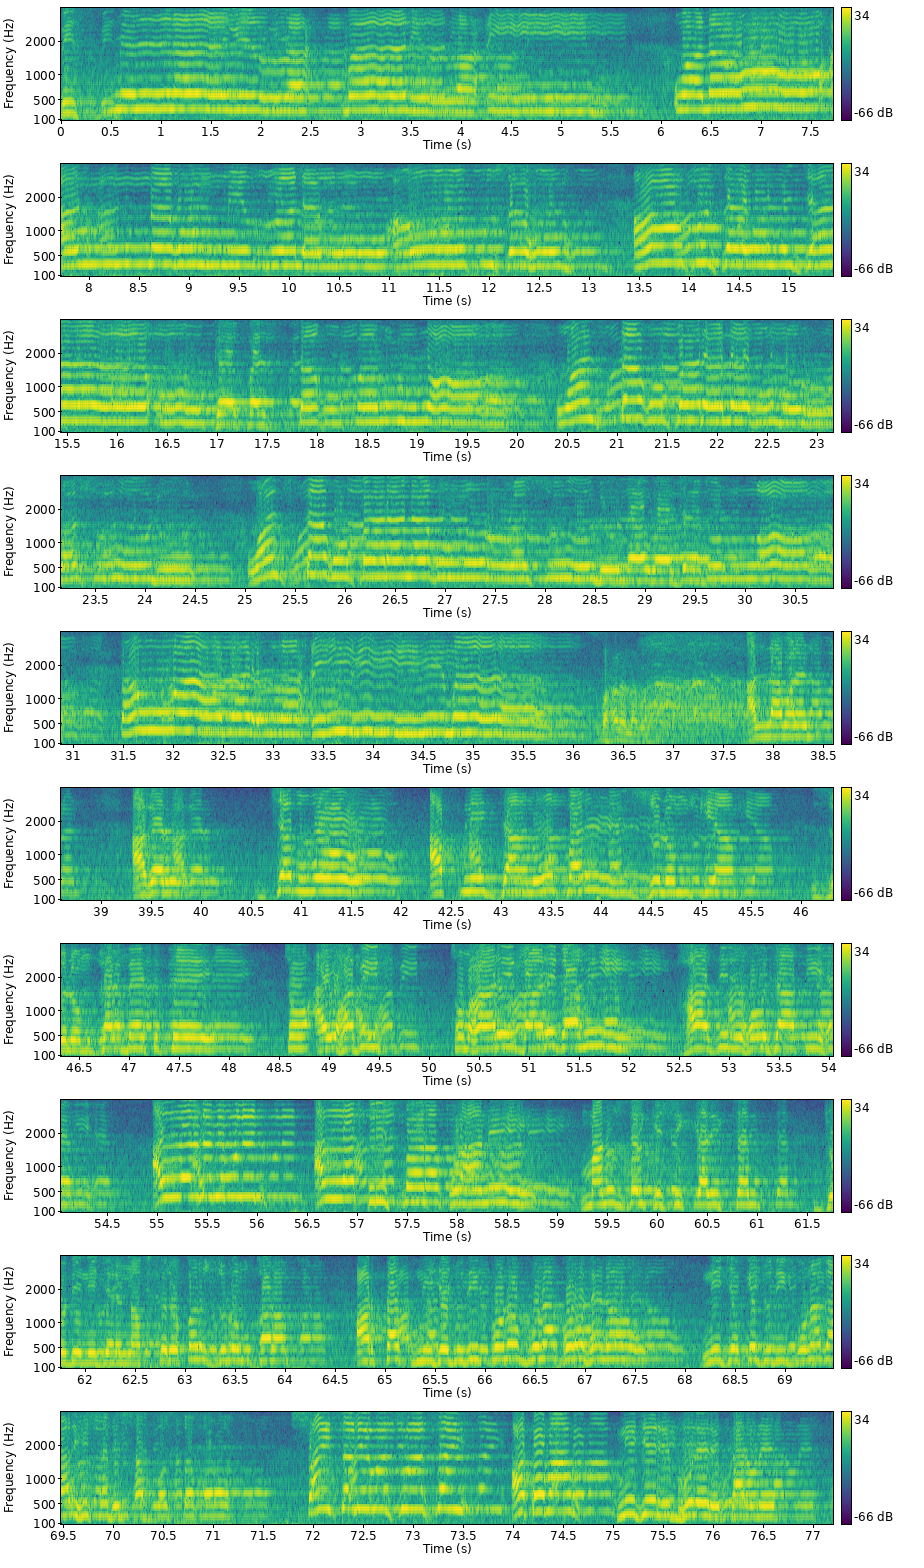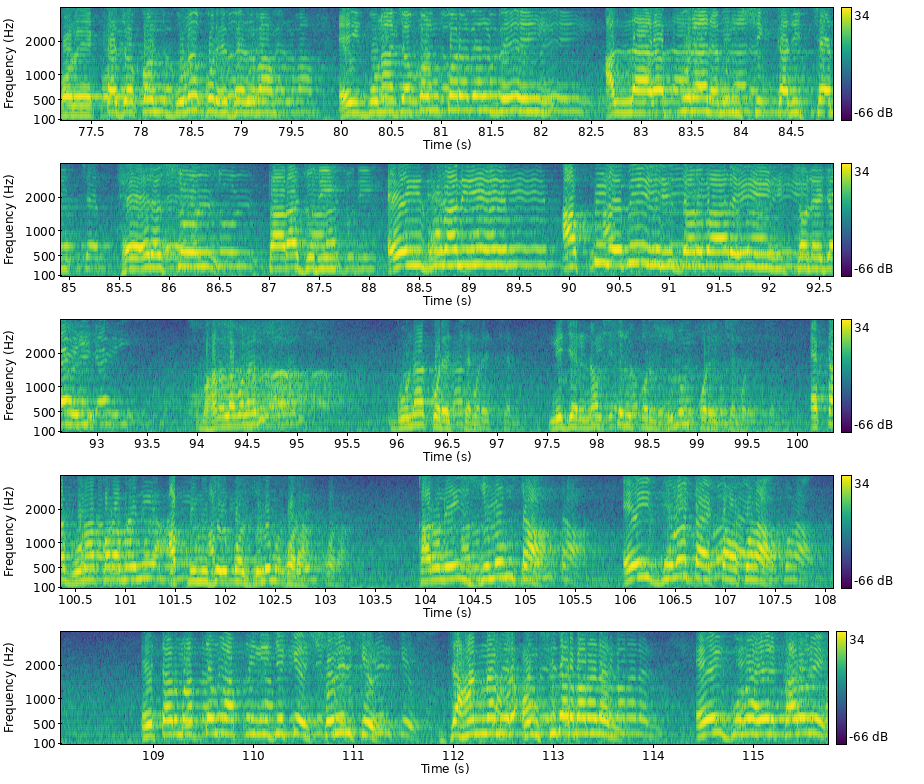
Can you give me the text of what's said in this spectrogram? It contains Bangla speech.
بسم الله الرحمن الرحيم. ولو أنهم من ظلموا أنفسهم أنفسهم جاءوك فاستغفروا الله واستغفر لهم الرسول واستغفر لهم الرسول لوجدوا الله توابا رحيما سبحان الله अल्लाह बोलन अगर जब वो अपनी जानों पर जुल्म किया जुल्म कर बैठते तो ऐ हबीब तुम्हारे बारगाह में हाजिर हो जाती है আল্লাহর নবী বলেন, আল্লাহ ত্রিশ পারা কোরআনে মানুষদেরকে শিক্ষা দিচ্ছেন, যদি নিজের নফসের উপর জুলুম করো, অর্থাৎ নিজে যদি কোনো গুনাহ করে ফেলো, নিজেকে যদি গুণাগার হিসেবে সাব্যস্ত করো অথবা নিজের ভুলের কারণে কোন একটা যখন গুনাহ করে ফেলবা, এই গুনাহ যখন করে ফেলবে আল্লাহ রাব্বুল আলামিন শিক্ষা দিচ্ছেন, হে রাসূল, তারা যদি এই গুনাহ নিয়ে আপনি নবীর দরবারে চলে যায়, সুবহানাল্লাহ বলেন। গুনাহ করেছেন, নিজের নফসের উপর জুলুম করেছেন। একটা গুনাহ করা মানে আপনি নিজের উপর জুলুম করা। কারণ এই জুলুমটা, এই গুণাটা একটা অপরাধ। এটার মাধ্যমে আপনি নিজেকে শরীরকে জাহান নামের অংশীদার বানালেন। এই গুনাহের কারণে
